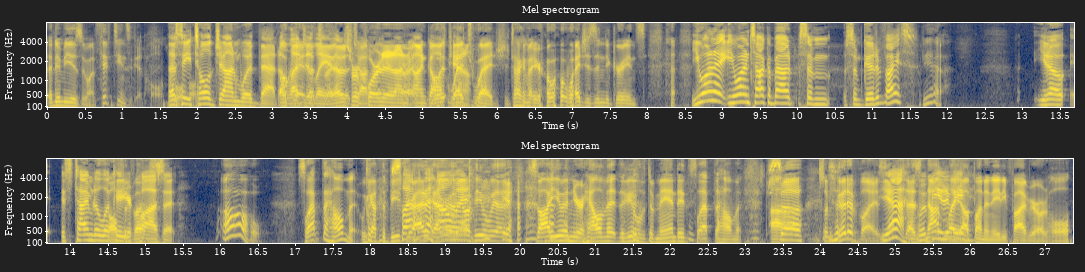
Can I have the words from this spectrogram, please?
An amusing one. 15's a good hole. That's Cool he hole. told John Wood that Okay, allegedly. right. That was The John reported Wood. on, right. on Golf We- Wedge, wedge. You're talking about your wedges into greens. You want to you want to talk about some some good advice? yeah. You know, it's time to look Golf at your advice? closet. Oh, slap the helmet. We got the beach Slap rat. the I don't know helmet. if people uh, saw you in your helmet. The people demanded slap the helmet. Uh, So- some good advice. Yeah, That's not be lay be- up on an 85 year old hole,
